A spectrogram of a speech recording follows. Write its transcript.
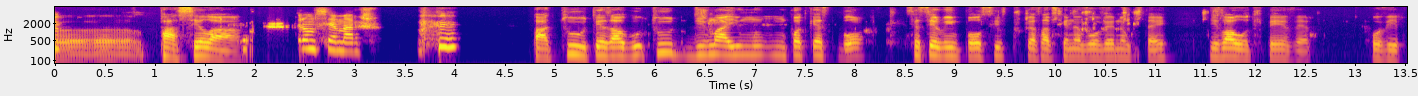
Uh, pá, sei lá. Sei, Marcos. Pá, tu tens algo, tu diz-me aí um, um, podcast bom, sem ser o Impulsive, porque já sabes que ainda vou ver, não gostei. Diz lá outro para ver, ouvir.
